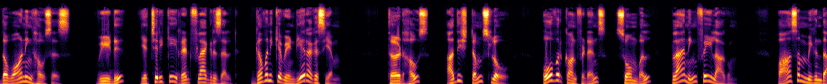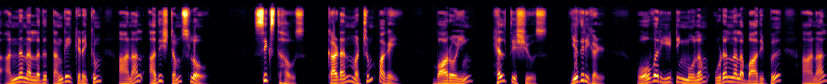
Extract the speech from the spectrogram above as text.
த வார்னிங் ஹவுசஸ் வீடு எச்சரிக்கை ரெட் ஃபிளாக் ரிசல்ட் கவனிக்க வேண்டிய ரகசியம். தேர்ட் ஹவுஸ் அதிர்ஷ்டம் ஸ்லோ ஓவர் கான்ஃபிடன்ஸ் சோம்பல் பிளானிங் ஃபெயில் ஆகும். பாசம் மிகுந்த அண்ணன் அல்லது தங்கை கிடைக்கும் ஆனால் அதிர்ஷ்டம் ஸ்லோ சிக்ஸ்த் ஹவுஸ் கடன் மற்றும் பகை. பாரோயிங் ஹெல்த் இஷ்யூஸ் எதிரிகள். ஓவர் ஈட்டிங் மூலம் உடல்நல பாதிப்பு ஆனால்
